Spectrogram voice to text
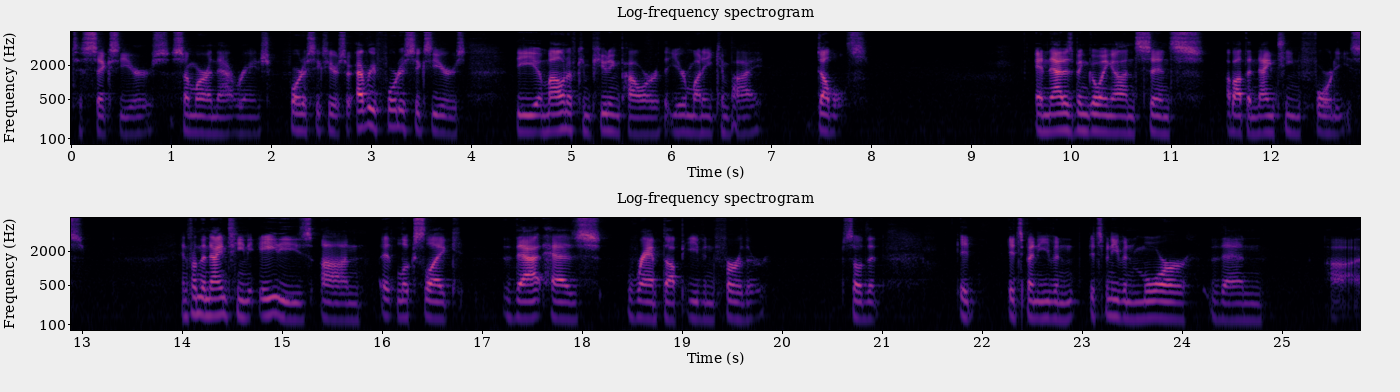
to six years, somewhere in that range, four to six years. So every four to six years, the amount of computing power that your money can buy doubles. And that has been going on since about the 1940s. And from the 1980s on, it looks like that has ramped up even further. So that it's been even it's been even more than uh,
